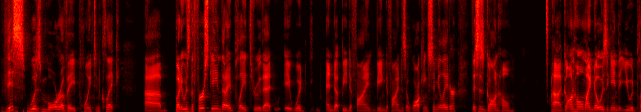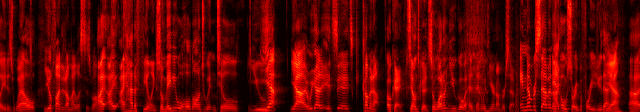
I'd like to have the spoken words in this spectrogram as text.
This was more of a point and click. Um, but it was the first game that I had played through that it would end up be defined being defined as a walking simulator. This is Gone Home. Uh, Gone Home, I know, is a game that you had played as well. You'll find it on my list as well. I, I I had a feeling, so maybe we'll hold on to it until you. yeah, yeah, we got it. It's it's coming up. Okay, sounds good. So why don't you go ahead then with your number seven? And number seven, And, I, oh, sorry, before you do that, yeah. Uh,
